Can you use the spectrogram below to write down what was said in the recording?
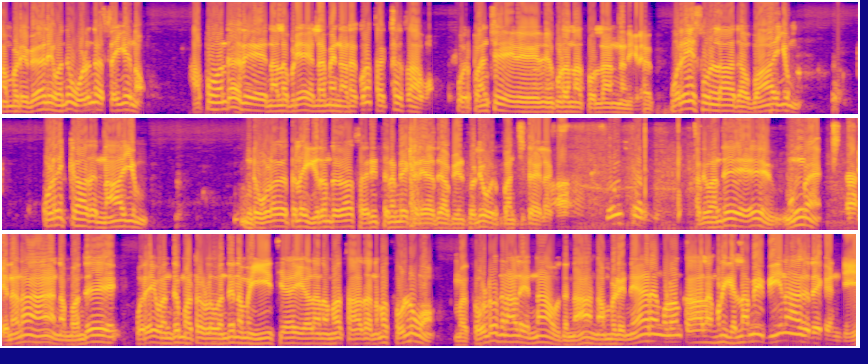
நம்மளுடைய வேலையை வந்து ஒழுங்கா செய்யணும். அப்போ வந்து அது நல்லபடியா எல்லாமே நடக்கும் சக்சஸ் ஆகும். ஒரு பஞ்சு இது கூட நான் சொல்லலாம்னு நினைக்கிறேன். குறை சொல்லாத வாயும் குலைக்காத நாயும் இந்த உலகத்துல இருந்ததா சரித்திரமே கிடையாது அப்படின்னு சொல்லி ஒரு பஞ்ச் டைலாக் அது வந்து உண்மை. என்னன்னா நம்ம வந்து குறை வந்து மற்றவர்களை வந்து நம்ம ஈஸியா ஏளனமா சாதாரணமா சொல்லுவோம். நம்ம சொல்றதுனால என்ன ஆகுதுன்னா நம்மளுடைய நேரங்களும் காலங்களும் எல்லாமே வீணாகுதே கண்டி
